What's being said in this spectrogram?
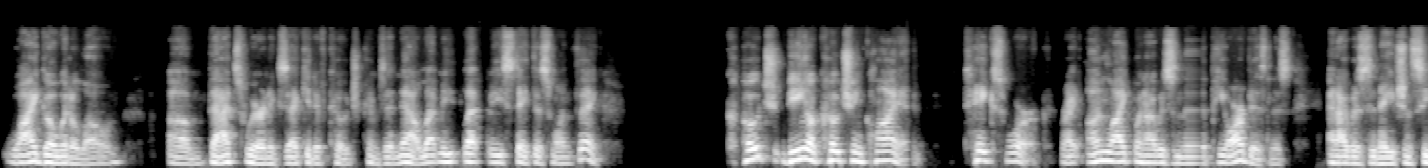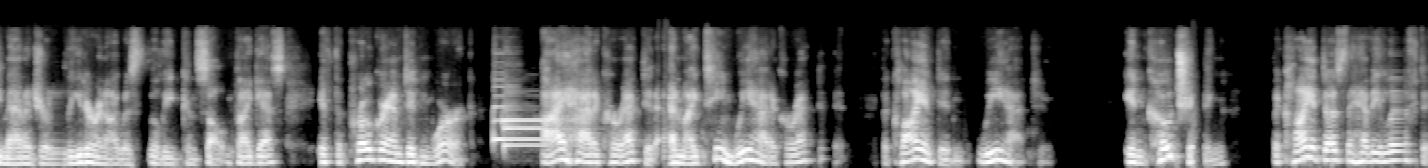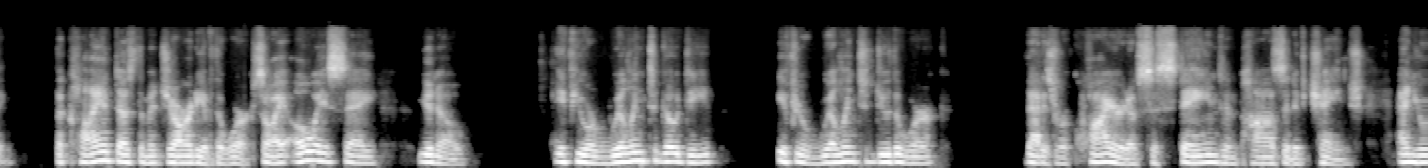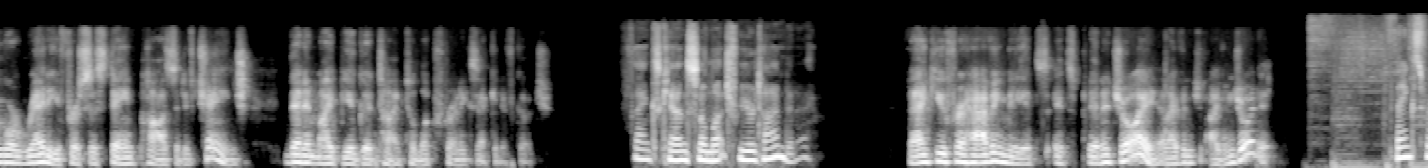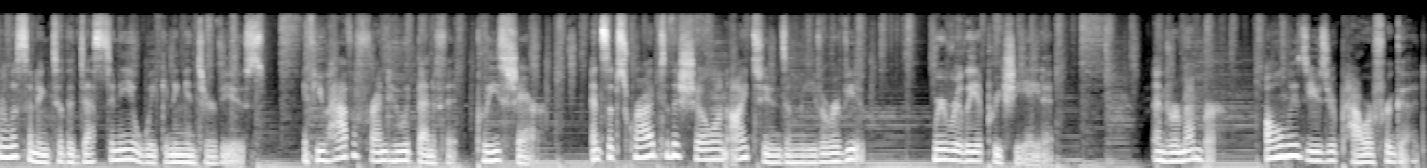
why go it alone? Um, that's where an executive coach comes in. Now, let me let me state this one thing. Coach, being a coaching client takes work, right? Unlike when I was in the PR business, and I was an agency manager leader and I was the lead consultant, I guess. If the program didn't work, I had to correct it. And my team, we had to correct it. The client didn't, we had to. In coaching, the client does the heavy lifting, the client does the majority of the work. So I always say, you know, if you are willing to go deep, if you're willing to do the work that is required of sustained and positive change, and you're ready for sustained positive change, then it might be a good time to look for an executive coach. Thanks, Ken, so much for your time today. Thank you for having me. It's it's been a joy, and I've en- I've enjoyed it. Thanks for listening to the Destiny Awakening interviews. If you have a friend who would benefit, please share and subscribe to the show on iTunes and leave a review. We really appreciate it. And remember, always use your power for good.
